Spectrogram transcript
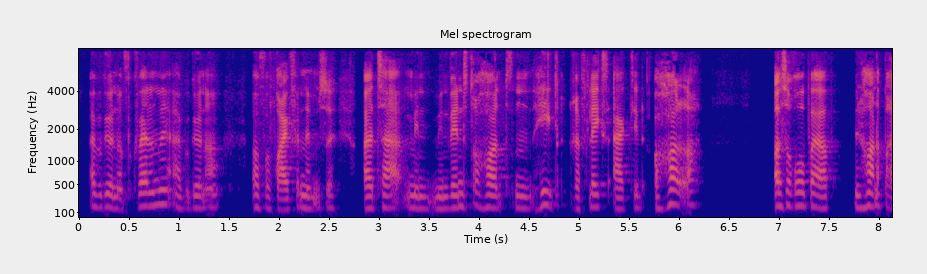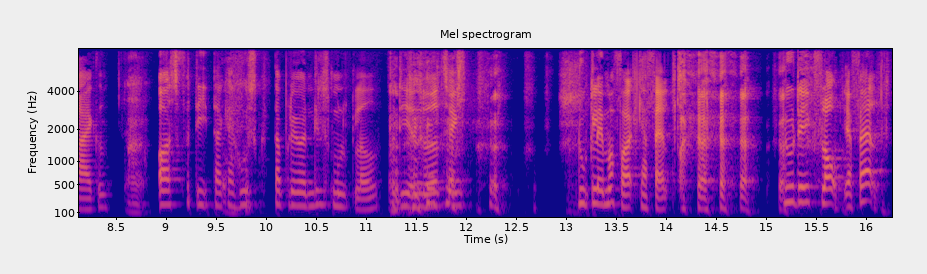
Og jeg begynder at få kvalme, og jeg begynder at få brækfornemmelse. Og jeg tager min, min venstre hånd sådan helt refleksagtigt og holder, og så råber jeg op, min hånd er brækket. Ja. Også fordi, der kan jeg huske, der blev jeg en lille smule glad, fordi jeg nåede at tænke, nu glemmer folk, jeg faldt. Nu er det ikke flot, jeg faldt.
